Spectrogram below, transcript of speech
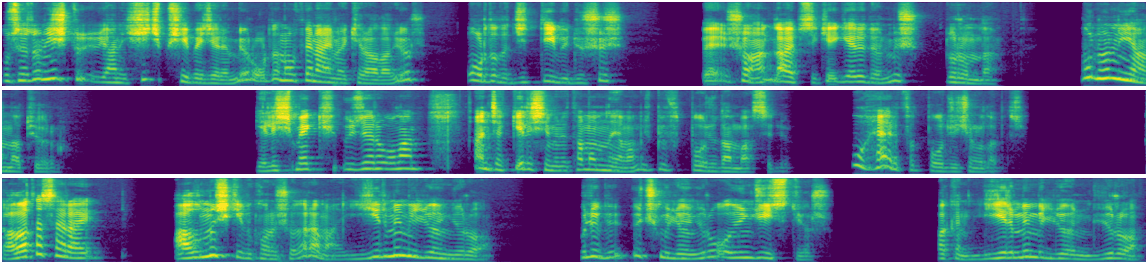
bu sezon hiç yani hiçbir şey beceremiyor. Oradan Hoffenheim'e kiralanıyor. Orada da ciddi bir düşüş ve şu an Leipzig'e geri dönmüş durumda. Bunu niye anlatıyorum? Gelişmek üzere olan ancak gelişimini tamamlayamamış bir futbolcudan bahsediyorum. Bu her futbolcu için olabilir. Galatasaray almış gibi konuşuyorlar ama 20 milyon euro kulübü 3 milyon euro oyuncu istiyor. Bakın 20 milyon euro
